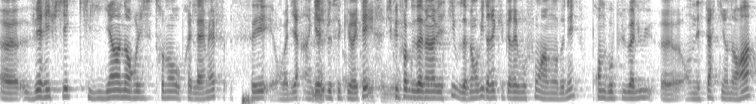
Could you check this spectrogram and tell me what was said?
Euh, vérifiez qu'il y a un enregistrement auprès de l'AMF. C'est, on va dire, un gage de sécurité. Puisqu'une fois que vous avez investi, vous avez envie de récupérer vos fonds à un moment donné, prendre vos plus-values. Euh, on espère qu'il y en aura.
